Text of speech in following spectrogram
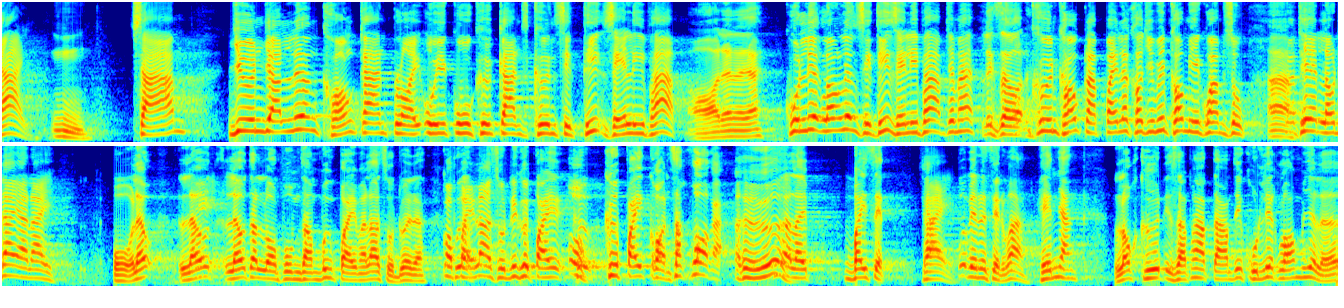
ได้อืมสามยืนยันเรื่องของการปล่อยอุยกูร์คือการคืนสิทธิเสรีภาพ อ๋อนั่นนะนะคุณเรียกร้องเรื่องสิทธิเสรีภาพใช่ไหมเรียกสวัสดิ์คืนเขากลับไปแล้วเขาชีวิตเขามีความสุขอ่าประเทศเราได้อะไร โอ้แล้วแล้วแล้วท่านรองภูมิธรรมเพิ่งไปมาล่าสุดด้วยนะก็ไปล่าสุดนี่คือไปโอ้คือคือไปก่อนซักฟอกอะเออเพื่ออะไรใบเสร็จใช่เพื่อเป็นใบเสร็จว่าเห็นยัง เราคืนอิสรภาพตามที่คุณเรียกร้องไม่ใช่เหรอ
